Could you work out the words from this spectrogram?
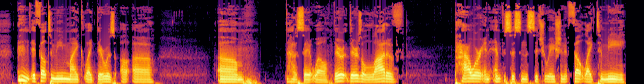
it felt to me, Mike, like there was a, a um, how to say it well. There, there's a lot of power and emphasis in the situation. It felt like to me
